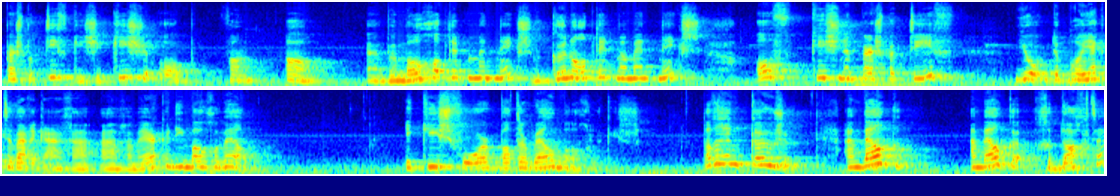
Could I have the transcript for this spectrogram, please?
perspectief kies je? Kies je op van, oh, eh, we mogen op dit moment niks, we kunnen op dit moment niks. Of kies je een perspectief, joh, de projecten waar ik aan ga, aan ga werken, die mogen wel. Ik kies voor wat er wel mogelijk is. Dat is een keuze. Aan welke, aan welke gedachte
